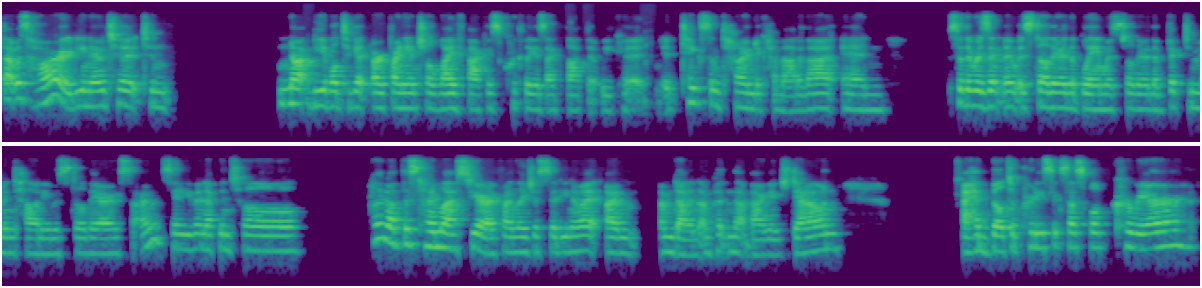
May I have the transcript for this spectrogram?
that was hard, you know, to to not be able to get our financial life back as quickly as I thought that we could. It takes some time to come out of that. And so the resentment was still there, the blame was still there, the victim mentality was still there. So I would say even up until probably about this time last year, I finally just said, you know what, I'm I'm done. I'm putting that baggage down. I had built a pretty successful career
